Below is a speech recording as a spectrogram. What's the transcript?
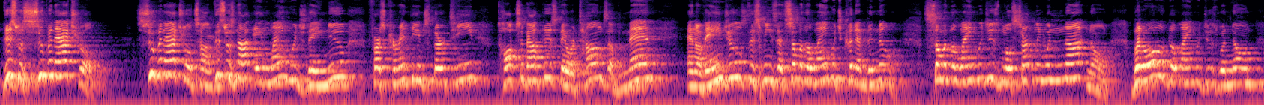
This was supernatural. Supernatural tongue. This was not a language they knew. 1 Corinthians 13 talks about this. There were tongues of men and of angels. This means that some of the language could have been known. Some of the languages most certainly were not known, but all of the languages were known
